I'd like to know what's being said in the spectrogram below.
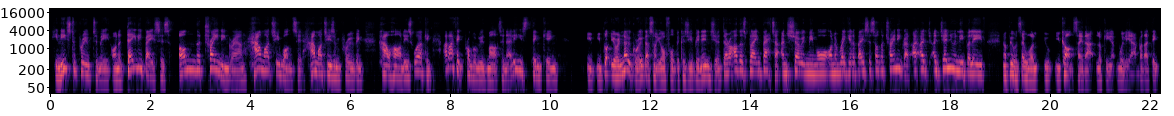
he needs to prove to me on a daily basis on the training ground how much he wants it, how much he's improving, how hard he's working. And I think probably with Martinelli, he's thinking you, have got you're in no groove. That's not your fault because you've been injured. There are others playing better and showing me more on a regular basis on the training ground. I, I, I genuinely believe. You people would say, "Well, you, you can't say that looking at Willian," but I think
